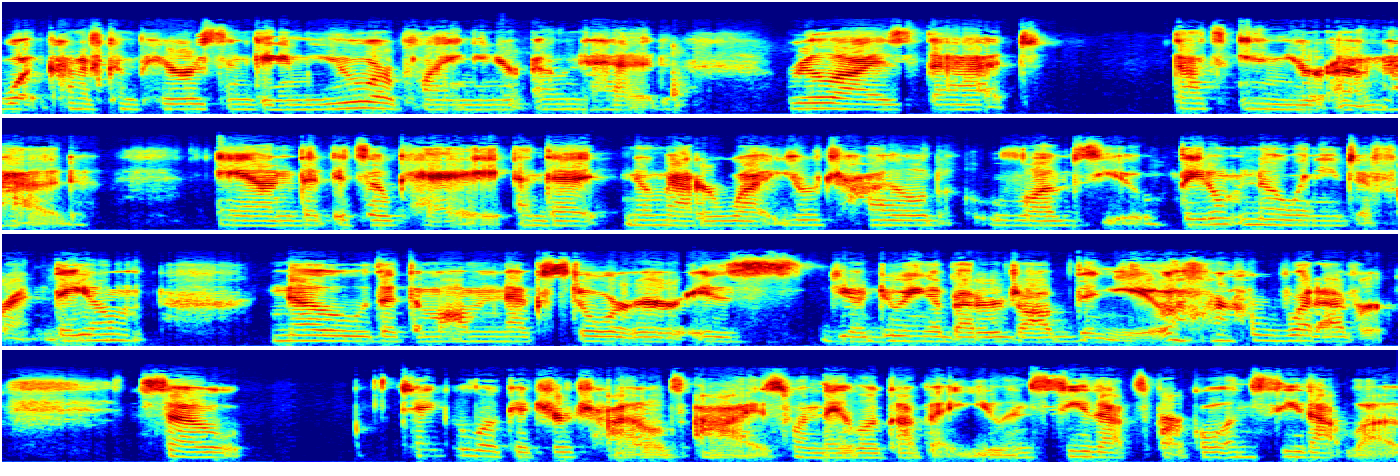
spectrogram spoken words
what kind of comparison game you are playing in your own head, realize that that's in your own head and that it's okay and that no matter what your child loves you. They don't know any different. They don't know that the mom next door is you know doing a better job than you or whatever. So take a look at your child's eyes when they look up at you and see that sparkle and see that love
